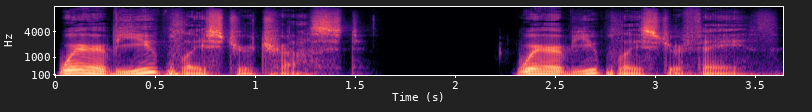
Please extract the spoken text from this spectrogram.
Where have you placed your trust? Where have you placed your faith?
